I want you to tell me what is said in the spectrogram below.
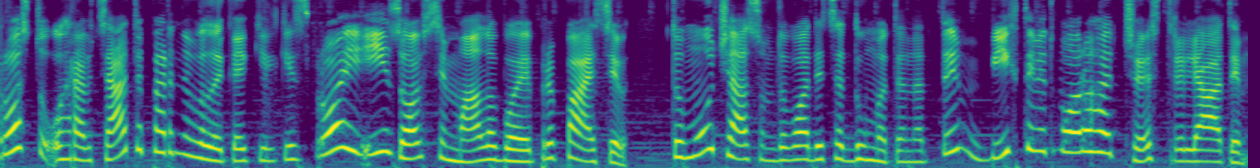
Просто у гравця тепер невелика кількість зброї і зовсім мало боєприпасів. Тому часом доводиться думати над тим, бігти від ворога чи стріляти.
